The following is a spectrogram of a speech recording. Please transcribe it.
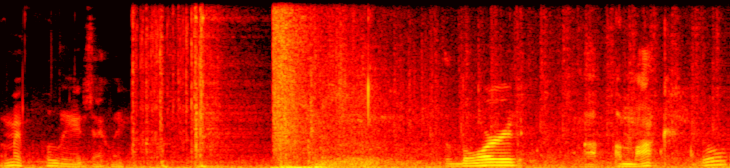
What am I pulling exactly? The Lord uh, Amok rules?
